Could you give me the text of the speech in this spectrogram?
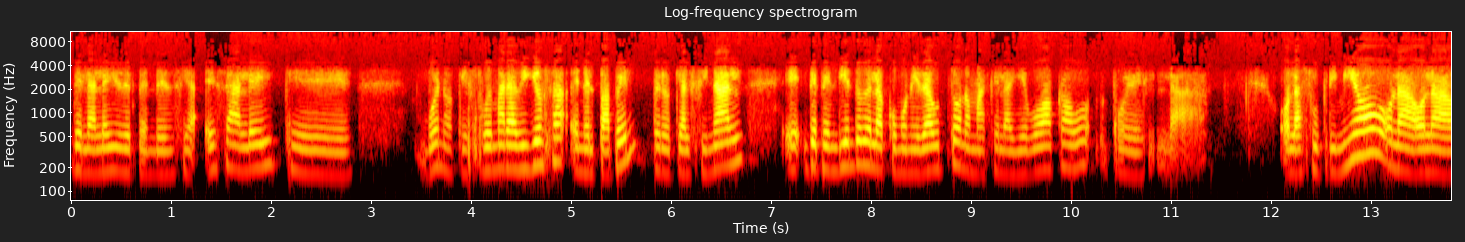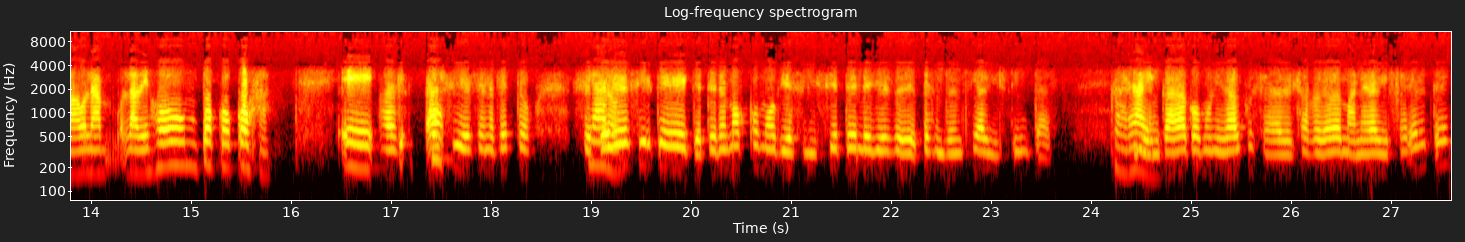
de la ley de dependencia. Esa ley que, bueno, que fue maravillosa en el papel, pero que al final, eh, dependiendo de la comunidad autónoma que la llevó a cabo, pues la o la suprimió o la o la o la, dejó un poco coja. Eh, así, es, en efecto. Se puede decir que, que tenemos como 17 leyes de dependencia distintas. Y en cada comunidad pues se ha desarrollado de manera diferente,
